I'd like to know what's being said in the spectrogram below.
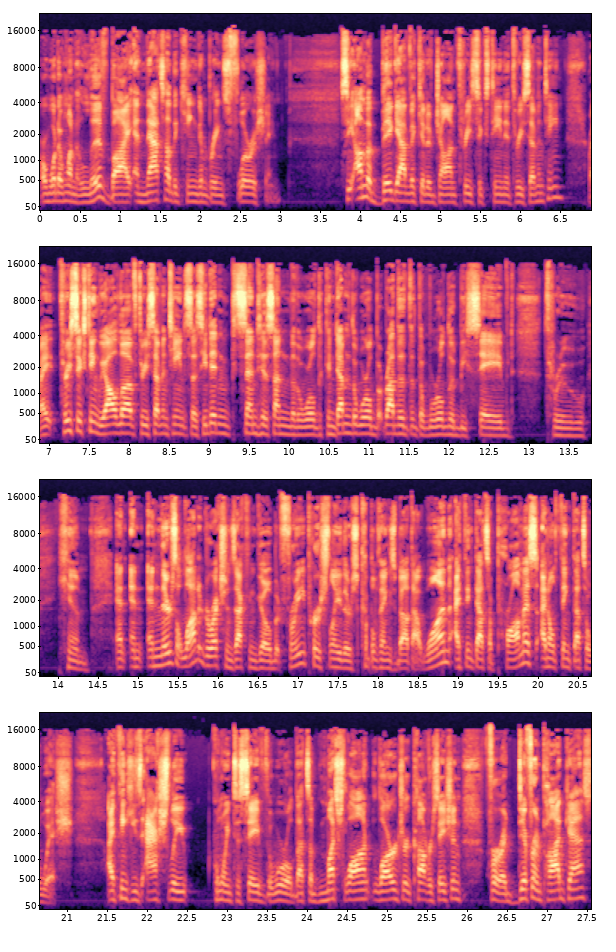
are what I want to live by, and that's how the kingdom brings flourishing. See, I'm a big advocate of John 3:16 and 3:17, right? 3:16 we all love, 3:17 it says he didn't send his son into the world to condemn the world, but rather that the world would be saved through him. And and and there's a lot of directions that can go, but for me personally there's a couple things about that. One, I think that's a promise. I don't think that's a wish. I think he's actually going to save the world. That's a much larger conversation for a different podcast.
